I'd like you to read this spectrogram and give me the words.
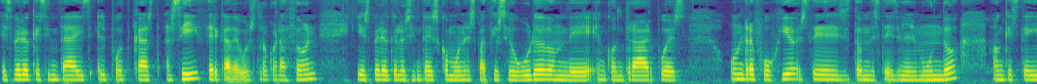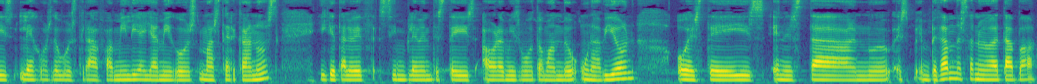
Espero que sintáis el podcast así, cerca de vuestro corazón, y espero que lo sintáis como un espacio seguro donde encontrar pues un refugio, estéis donde estéis en el mundo, aunque estéis lejos de vuestra familia y amigos más cercanos, y que tal vez simplemente estéis ahora mismo tomando un avión o estéis en esta empezando esta nueva etapa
